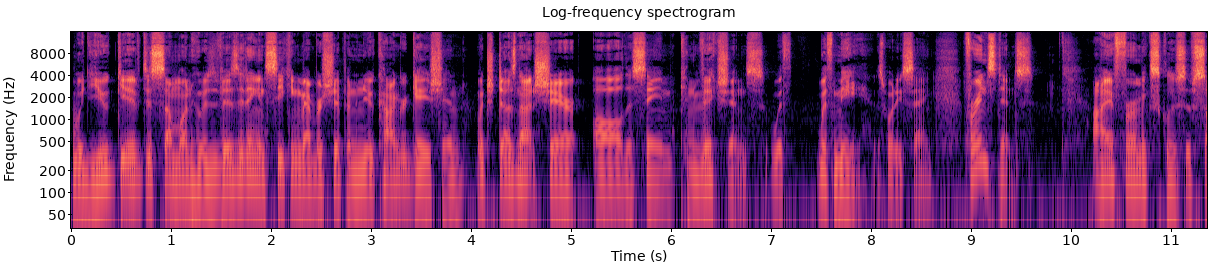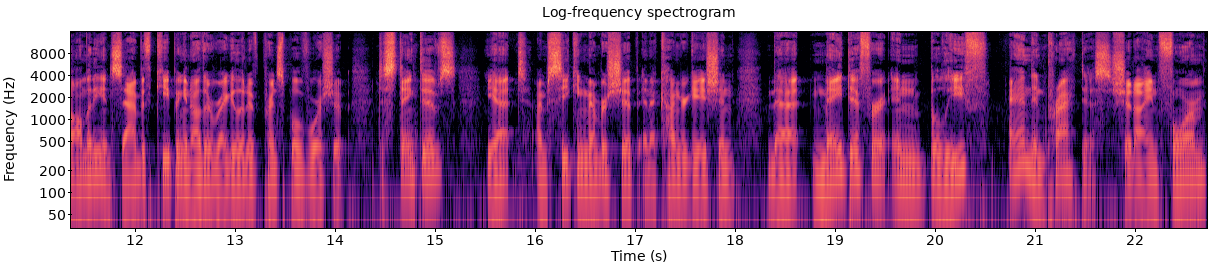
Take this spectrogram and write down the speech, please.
would you give to someone who is visiting and seeking membership in a new congregation which does not share all the same convictions with with me? Is what he's saying. For instance, I affirm exclusive psalmody and Sabbath keeping and other regulative principle of worship distinctives, yet I'm seeking membership in a congregation that may differ in belief and in practice. Should I inform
